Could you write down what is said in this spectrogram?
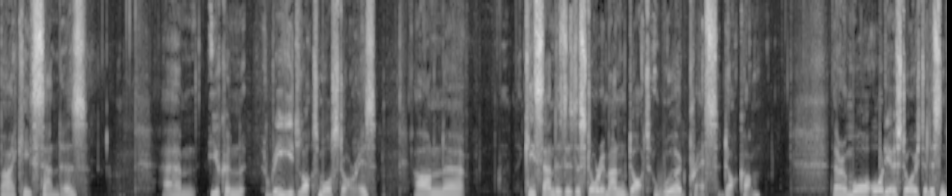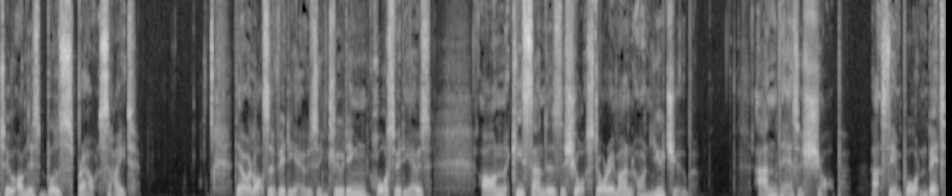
by Keith Sanders. Um, you can read lots more stories on uh, Keith Sanders is the storyman.wordpress.com. There are more audio stories to listen to on this Buzzsprout site. There are lots of videos, including horse videos, on Keith Sanders, the short story man on YouTube. And there's a shop. That's the important bit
